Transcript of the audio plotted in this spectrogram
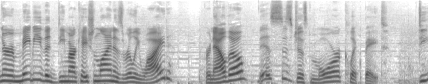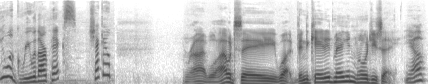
Or maybe the demarcation line is really wide? For now, though, this is just more clickbait. Do you agree with our picks? Check out. Right. Well, I would say what? Vindicated, Megan? What would you say? Yep.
